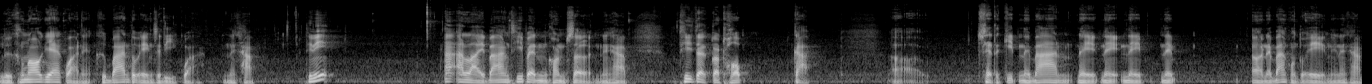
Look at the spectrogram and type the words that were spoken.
หรือข้างนอกแย่กว่าเนี่ยคือบ้านตัวเองจะดีกว่านะครับ ทีนี้อะไรบ้างที่เป็นคอนเซิร์นนะครับที่จะกระทบกับเศรษฐกิจในบ้านในในในในในบ้านของตัวเองนี่นะครับ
